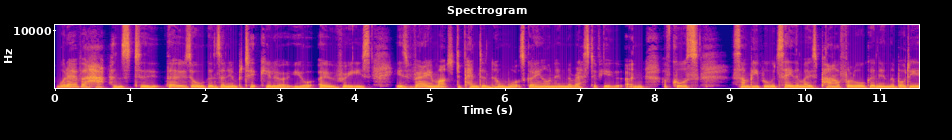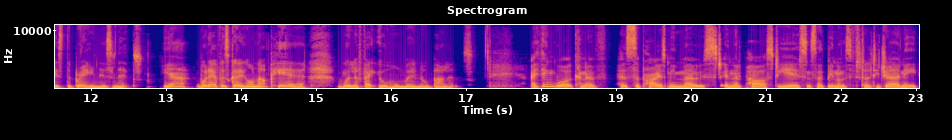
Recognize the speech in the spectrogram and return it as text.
Whatever happens to those organs and in particular your ovaries is very much dependent on what's going on in the rest of you. And of course, some people would say the most powerful organ in the body is the brain, isn't it? Yeah. Whatever's going on up here will affect your hormonal balance. I think what kind of has surprised me most in the past year since I've been on this fertility journey,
